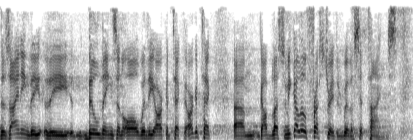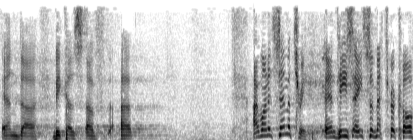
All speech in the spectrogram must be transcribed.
designing the, the buildings and all with the architect. The architect, um, God bless him, he got a little frustrated with us at times. And uh, because of uh, I wanted symmetry, and he's asymmetrical,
